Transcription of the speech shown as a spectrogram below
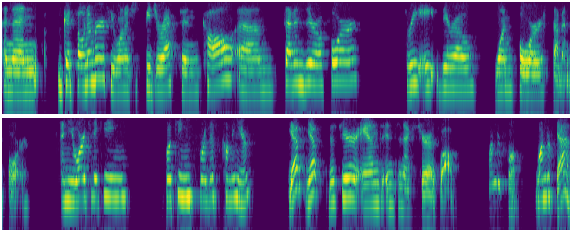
and then good phone number if you want to just be direct and call um, 704-380-1474. And you are taking bookings for this coming year? Yep, yep, this year and into next year as well. Wonderful, wonderful. Yeah.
